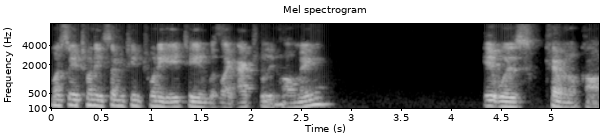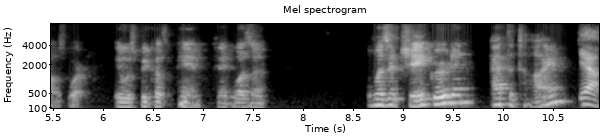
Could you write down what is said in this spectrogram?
let's say 2017, 2018 was like actually mm-hmm. humming, it was Kevin O'Connell's work. It was because of him, and it wasn't. Was it Jay Gruden at the time? Yeah,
